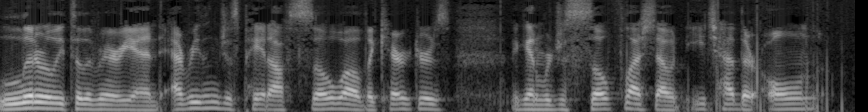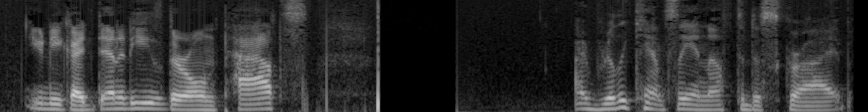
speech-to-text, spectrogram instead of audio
literally to the very end everything just paid off so well. The characters again were just so fleshed out. Each had their own unique identities their own paths I really can't say enough to describe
